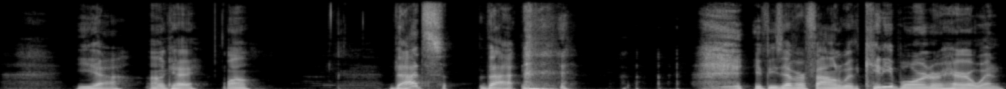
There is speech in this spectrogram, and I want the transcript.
yeah. Okay. Well, that's that. if he's ever found with kitty porn or heroin,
